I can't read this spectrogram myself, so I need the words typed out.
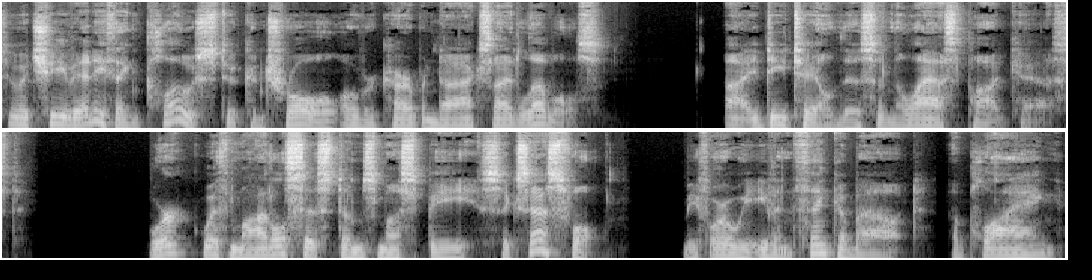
to achieve anything close to control over carbon dioxide levels. I detailed this in the last podcast. Work with model systems must be successful before we even think about applying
